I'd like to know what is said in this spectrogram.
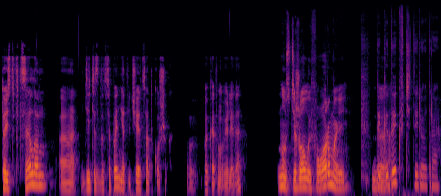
То есть в целом а, дети с ДЦП не отличаются от кошек. Вы к этому вели, да? Ну, с тяжелой формой. да. Тык-дык в 4 утра.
